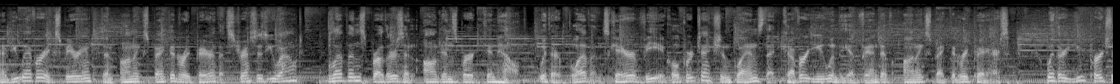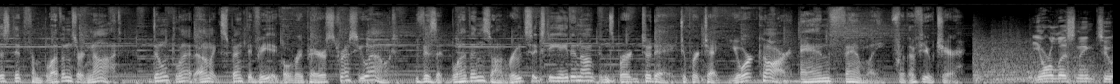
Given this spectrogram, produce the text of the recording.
Have you ever experienced an unexpected repair that stresses you out? Blevins Brothers in Ogdensburg can help with their Blevins Care vehicle protection plans that cover you in the event of unexpected repairs. Whether you purchased it from Blevins or not, don't let unexpected vehicle repairs stress you out. Visit Blevins on Route 68 in Ogdensburg today to protect your car and family for the future. You're listening to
